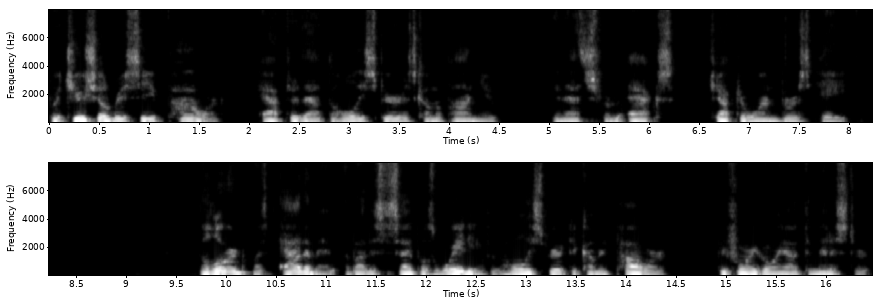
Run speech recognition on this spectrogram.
But you shall receive power after that the Holy Spirit has come upon you. And that's from Acts chapter 1, verse 8. The Lord was adamant about his disciples waiting for the Holy Spirit to come in power before going out to minister.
